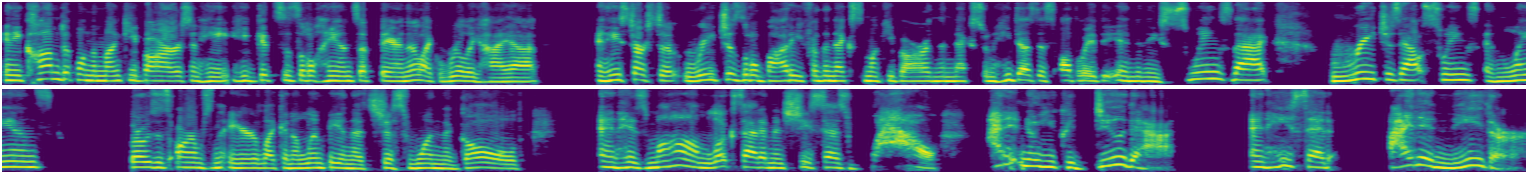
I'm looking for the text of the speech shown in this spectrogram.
and he climbed up on the monkey bars, and he he gets his little hands up there, and they're like really high up and he starts to reach his little body for the next monkey bar and the next one. He does this all the way to the end and he swings back, reaches out, swings and lands, throws his arms in the air like an Olympian that's just won the gold. And his mom looks at him and she says, Wow, I didn't know you could do that. And he said, I didn't either.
